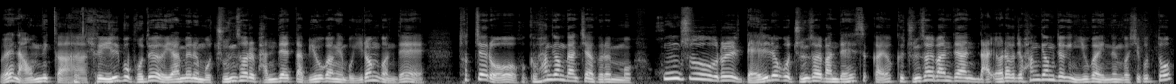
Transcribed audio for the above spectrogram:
왜 나옵니까? 그렇죠. 그 일부 보도에 의하면은 뭐 준서를 반대했다 미호강에 뭐 이런 건데 첫째로 그 환경단체가 그러면 뭐 홍수를 내려고 준설 반대했을까요? 그 준설 반대한 여러 가지 환경적인 이유가 있는 것이고 또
